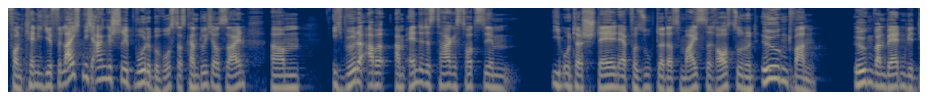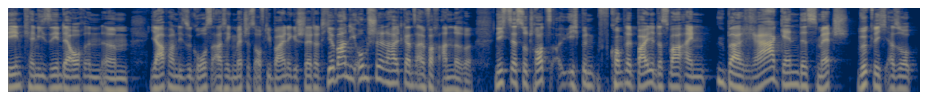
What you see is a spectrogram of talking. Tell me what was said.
von Kenny hier vielleicht nicht angestrebt wurde, bewusst. Das kann durchaus sein. Ähm, ich würde aber am Ende des Tages trotzdem ihm unterstellen, er versucht da das meiste rauszuholen und irgendwann, irgendwann werden wir den Kenny sehen, der auch in ähm, Japan diese großartigen Matches auf die Beine gestellt hat. Hier waren die Umstände halt ganz einfach andere. Nichtsdestotrotz, ich bin komplett bei dir, das war ein überragendes Match. Wirklich, also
